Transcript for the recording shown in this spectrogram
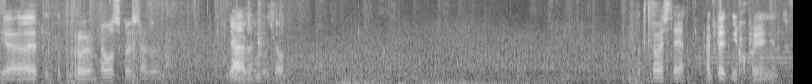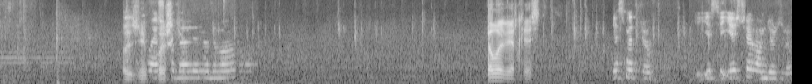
я этот открою. Я узкую сразу. Я Да, да. взял. Под кого стоят? Опять нихуя нет. Подожди, Флешку флешки. дали на два. Кого вверх есть? Я смотрю. Если я еще я вам держу.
